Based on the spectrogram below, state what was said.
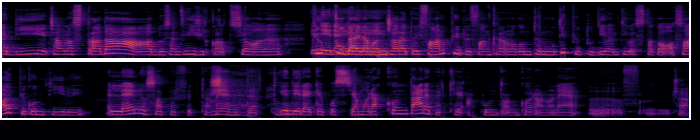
e di. cioè, una strada a due sensi di circolazione. Più direi... tu dai da mangiare ai tuoi fan, più i tuoi fan creano contenuti, più tu diventi questa cosa e più continui. E lei lo sa perfettamente. Certo. Io direi che possiamo raccontare perché appunto ancora non è, uh, f- cioè,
